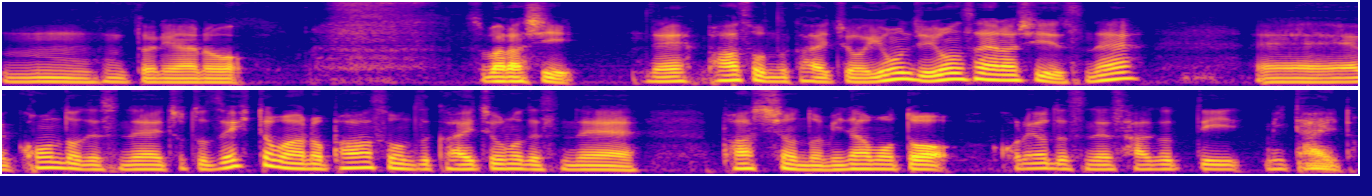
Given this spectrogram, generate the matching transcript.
うん、本当にあの、素晴らしい。ね、パーソンズ会長44歳らしいですね。えー、今度ですね、ちょっとぜひともあのパーソンズ会長のですね、パッションの源、これをですね、探ってみたいと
